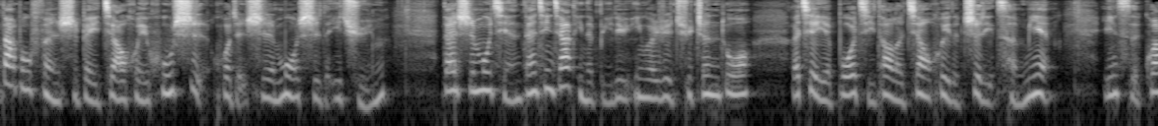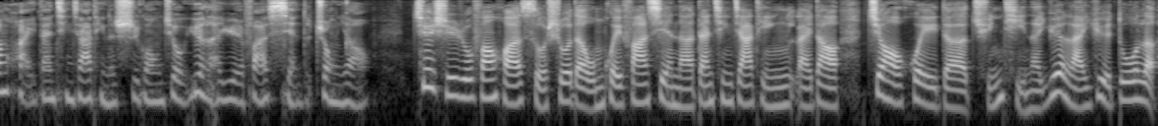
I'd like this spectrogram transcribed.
大部分是被教会忽视或者是漠视的一群，但是目前单亲家庭的比率因为日趋增多。而且也波及到了教会的治理层面，因此关怀单亲家庭的施工就越来越发显得重要。确实，如芳华所说的，我们会发现呢，单亲家庭来到教会的群体呢越来越多了。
